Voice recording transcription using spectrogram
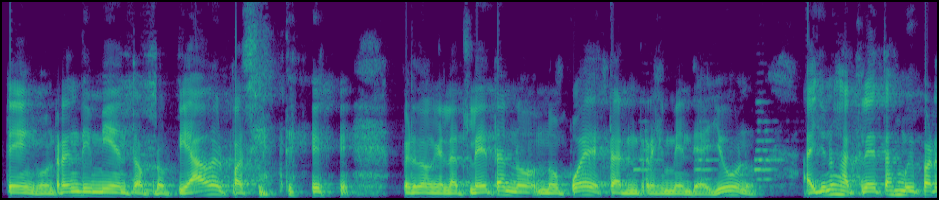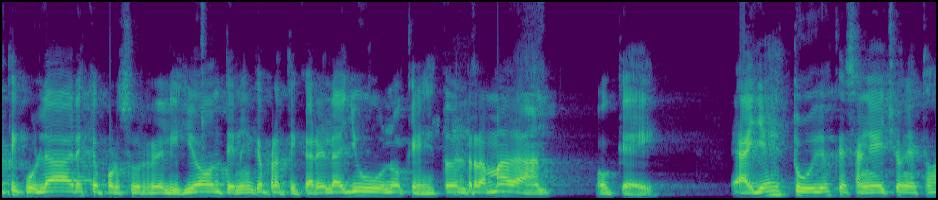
tenga un rendimiento apropiado, el paciente, perdón, el atleta no, no puede estar en régimen de ayuno. Hay unos atletas muy particulares que por su religión tienen que practicar el ayuno, que es esto del ramadán, ok. Hay estudios que se han hecho en estos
